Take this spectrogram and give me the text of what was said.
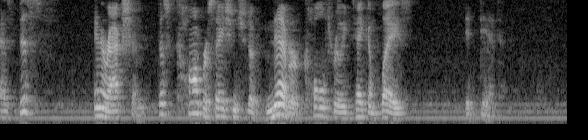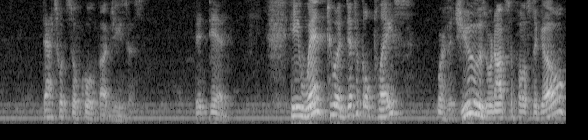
as this interaction, this conversation should have never culturally taken place, it did. That's what's so cool about Jesus. It did. He went to a difficult place where the Jews were not supposed to go,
